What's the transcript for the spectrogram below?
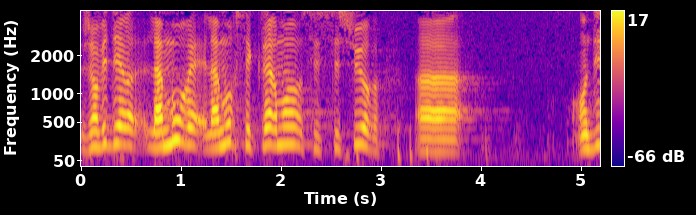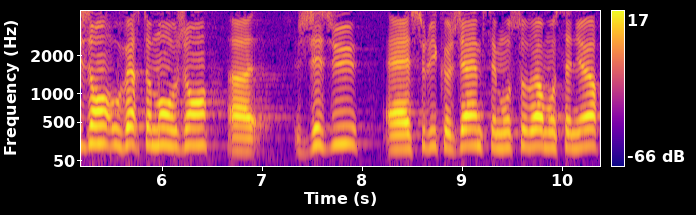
j'ai envie de dire, l'amour, l'amour, c'est clairement, c'est, sûr, euh, en disant ouvertement aux gens, euh, Jésus est celui que j'aime, c'est mon Sauveur, mon Seigneur.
